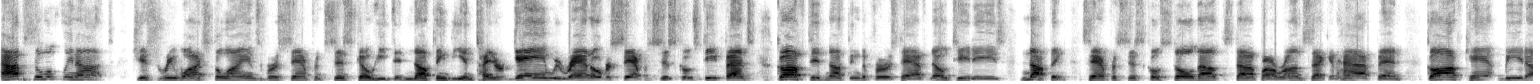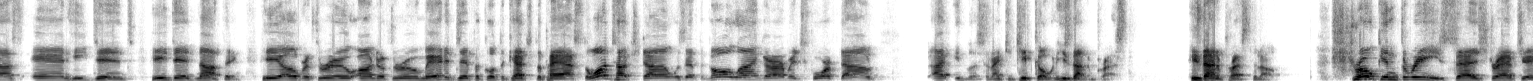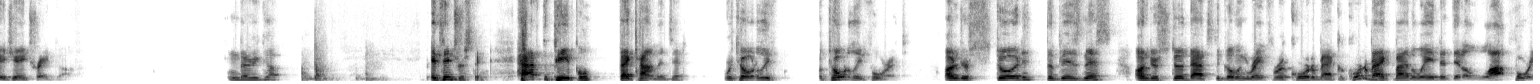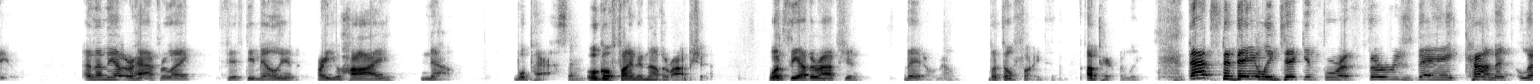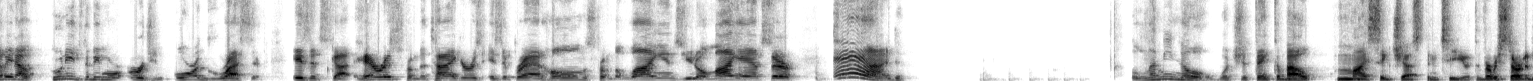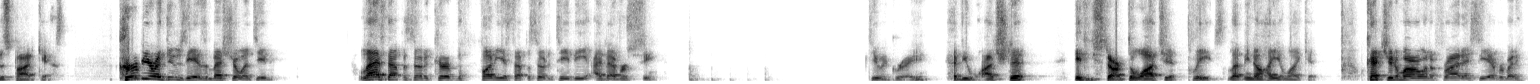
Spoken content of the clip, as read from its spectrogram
Absolutely not. Just rewatched the Lions versus San Francisco. He did nothing the entire game. We ran over San Francisco's defense. Goff did nothing the first half. No TDs, nothing. San Francisco stalled out to stop our run second half, and Goff can't beat us, and he didn't. He did nothing. He overthrew, underthrew, made it difficult to catch the pass. The one touchdown was at the goal line garbage, fourth down. I, listen, I can keep going. He's not impressed. He's not impressed at all. Stroking threes says draft JJ trade Goff. And there you go. It's interesting. Half the people that commented were totally, totally for it. Understood the business, understood that's the going rate for a quarterback. A quarterback, by the way, that did a lot for you. And then the other half are like, 50 million? Are you high? No. We'll pass. We'll go find another option. What's the other option? They don't know, but they'll find it apparently. That's the daily ticket for a Thursday comment. Let me know who needs to be more urgent, more aggressive. Is it Scott Harris from the Tigers? Is it Brad Holmes from the Lions? You know my answer. And let me know what you think about my suggestion to you at the very start of this podcast. Curb Your Enthusiasm, best show on TV. Last episode of Curb, the funniest episode of TV I've ever seen. Do you agree? Have you watched it? If you start to watch it, please let me know how you like it. catch you tomorrow on a Friday. See you, everybody.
